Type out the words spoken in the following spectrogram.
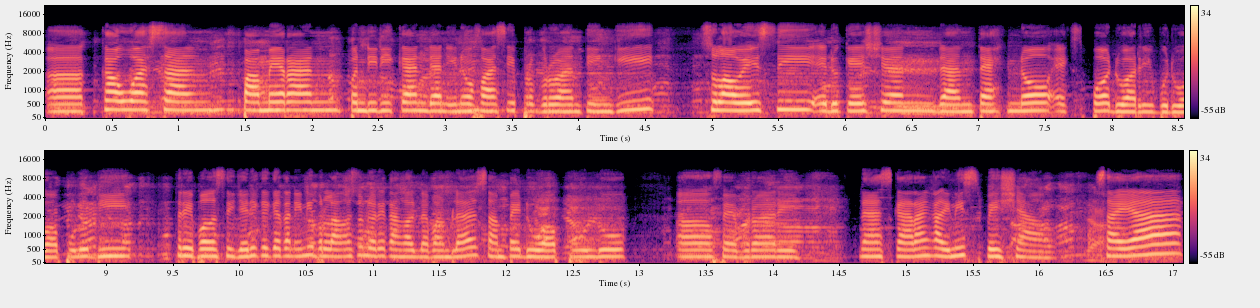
uh, kawasan pameran pendidikan dan inovasi perguruan tinggi Sulawesi Education dan Techno Expo 2020 di Triple C. Jadi kegiatan ini berlangsung dari tanggal 18 sampai 20 uh, Februari. Nah sekarang kali ini spesial. Saya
